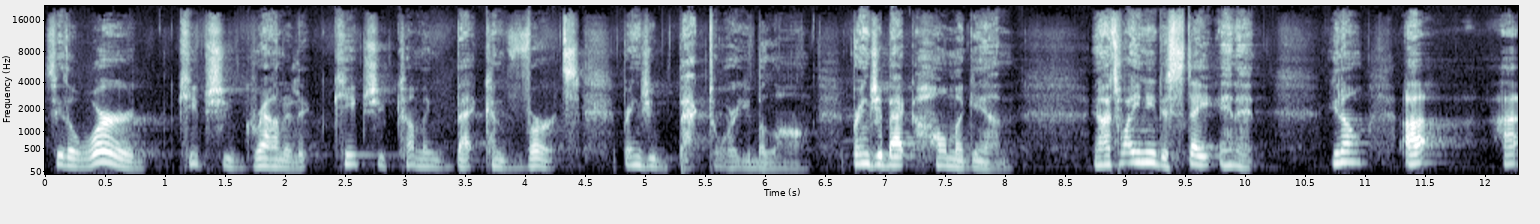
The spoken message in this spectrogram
See, the word keeps you grounded, it keeps you coming back, converts, brings you back to where you belong, brings you back home again. You know, that's why you need to stay in it. You know, uh, I,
